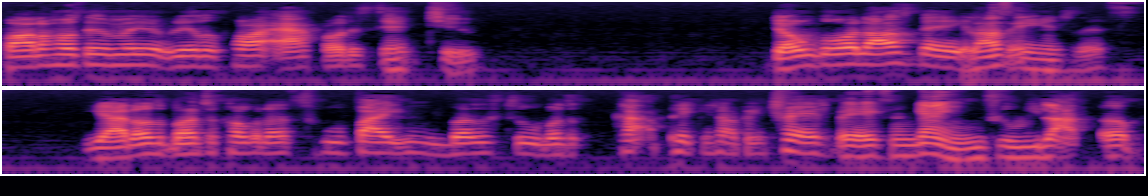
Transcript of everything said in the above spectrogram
Father Jose Morelos was part Afro descent too. Don't go to Las Vegas, Los Angeles. Got those bunch of coconuts who fighting brothers too, a bunch of cop picking, shopping trash bags and gangs who we locked up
